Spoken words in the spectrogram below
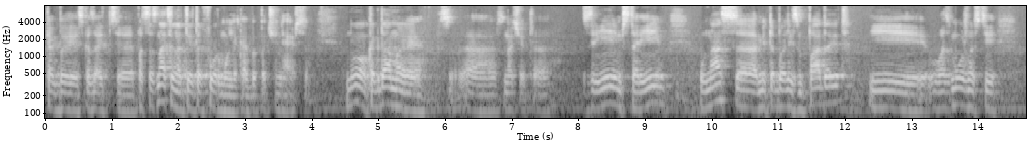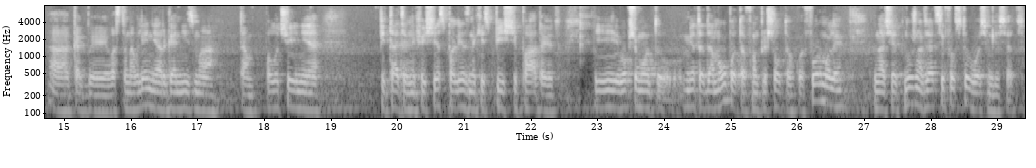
как бы сказать, э, подсознательно ты этой формуле как бы подчиняешься. Но когда мы, э, значит, э, зреем, стареем, у нас метаболизм падает, и возможности как бы восстановления организма, там, получения питательных веществ полезных из пищи падают. И, в общем, вот методом опытов он пришел к такой формуле. Значит, нужно взять цифру 180.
